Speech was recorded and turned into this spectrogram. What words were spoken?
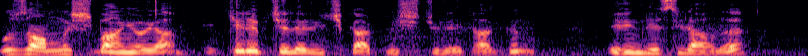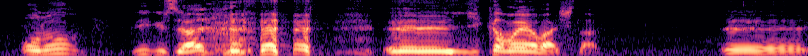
uzanmış banyoya kelepçelerini çıkartmış Cüneyt Arkın elinde silahlı onu bir güzel e, yıkamaya başlar. E,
